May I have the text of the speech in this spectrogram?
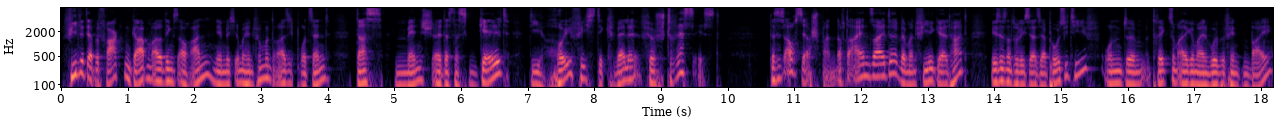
Viele der Befragten gaben allerdings auch an, nämlich immerhin 35 Prozent, dass Mensch, äh, dass das Geld die häufigste Quelle für Stress ist. Das ist auch sehr spannend. Auf der einen Seite, wenn man viel Geld hat, ist es natürlich sehr, sehr positiv und ähm, trägt zum allgemeinen Wohlbefinden bei.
